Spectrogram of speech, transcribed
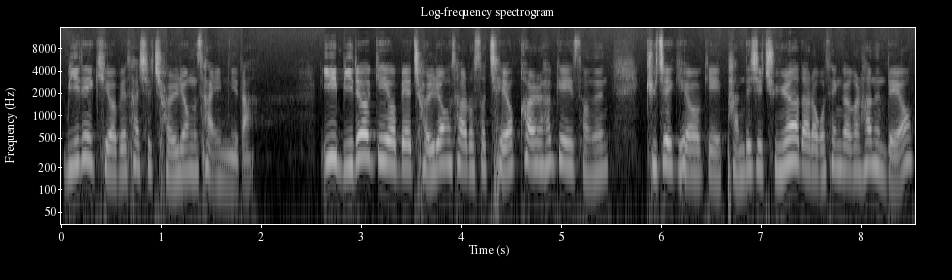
미래 기업의 사실 전령사입니다. 이 미래 기업의 전령사로서 제 역할을 하기 위해서는 규제 개혁이 반드시 중요하다라고 생각을 하는데요.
